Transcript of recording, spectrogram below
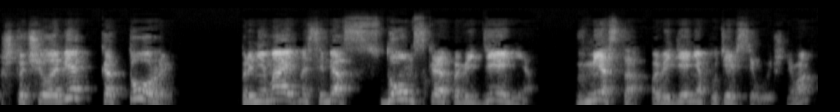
что человек, который принимает на себя домское поведение вместо поведения путей Всевышнего,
